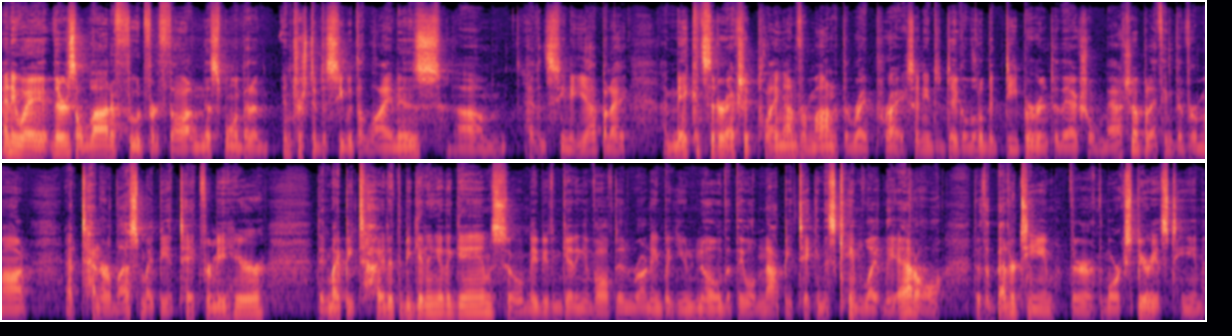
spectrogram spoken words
Anyway, there's a lot of food for thought in this one, but I'm interested to see what the line is. Um, haven't seen it yet, but I, I may consider actually playing on Vermont at the right price. I need to dig a little bit deeper into the actual matchup, but I think the Vermont at 10 or less might be a take for me here. They might be tight at the beginning of the game, so maybe even getting involved in running, but you know that they will not be taking this game lightly at all. They're the better team, they're the more experienced team.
